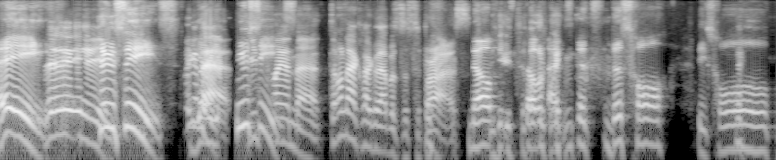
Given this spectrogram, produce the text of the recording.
Hey, Hey, two C's. look at that. Two He C's. planned that. Don't act like that was a surprise. No, you no, totally. it's, it's this whole these whole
